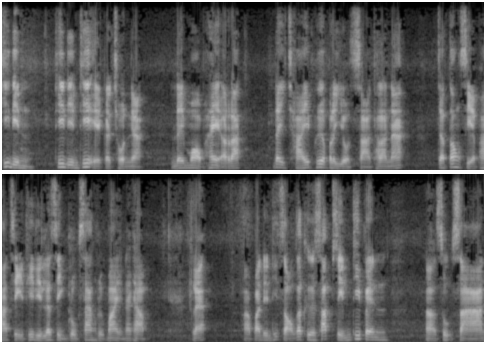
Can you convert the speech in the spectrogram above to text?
ที่ดินที่ดินที่เอกชนเนี่ยได้มอบให้รัฐได้ใช้เพื่อประโยชน์สาธารณะ จะต้องเสียภาษีที่ดินและสิ่งปลูกสร้างหรือไม่นะครับ และประเด็นที่ 2 ก็คือทรัพย์สินที่เป็นสุสาน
